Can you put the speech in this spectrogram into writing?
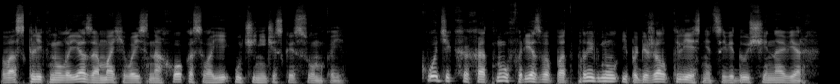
воскликнула я, замахиваясь на Хока своей ученической сумкой. Котик, хохотнув, резво подпрыгнул и побежал к лестнице, ведущей наверх.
